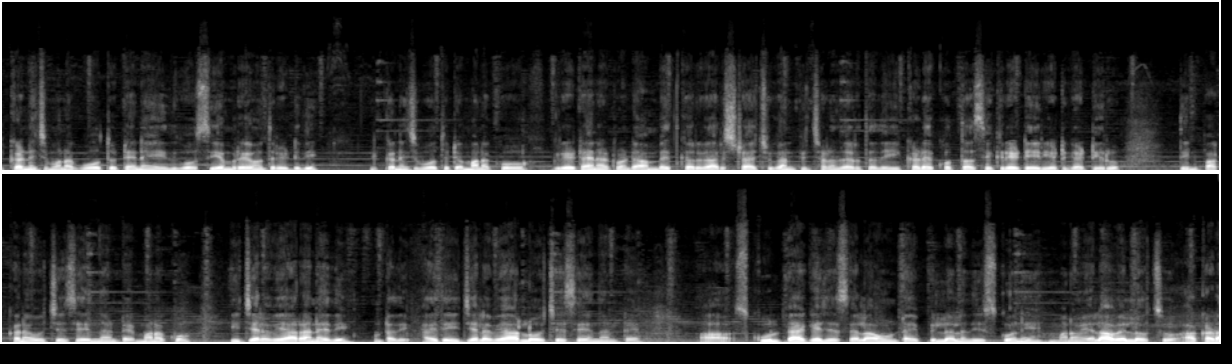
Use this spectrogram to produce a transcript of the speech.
ఇక్కడి నుంచి మనకు పోతుంటేనే ఇదిగో సీఎం రేవంత్ రెడ్డిది. ఇక్కడి నుంచి పోతుంటే మనకు గ్రేట్ అయినటువంటి అంబేద్కర్ గారి స్టాచ్యూ కనిపించడం జరుగుతుంది. ఇక్కడే కొత్త సెక్రటేరియట్ కట్టిరు. దీని పక్కనే వచ్చేసి ఏంటంటే మనకు ఈ జలవిహార్ అనేది ఉంటుంది. అయితే ఈ జలవిహార్లో వచ్చేసి ఏంటంటే స్కూల్ ప్యాకేజెస్ ఎలా ఉంటాయి పిల్లల్ని తీసుకొని మనం ఎలా వెళ్ళొచ్చు అక్కడ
